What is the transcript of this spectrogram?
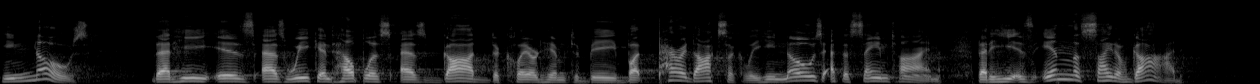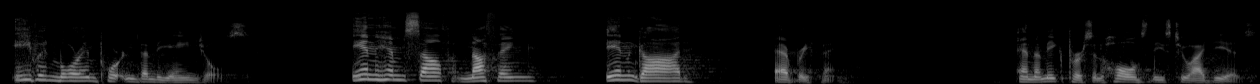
He knows that he is as weak and helpless as God declared him to be, but paradoxically, he knows at the same time that he is in the sight of God even more important than the angels. In himself, nothing. In God, everything. And the meek person holds these two ideas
